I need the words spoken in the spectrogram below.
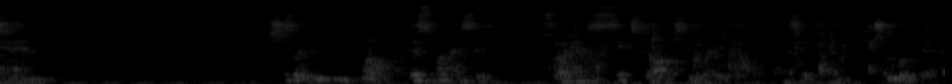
And she's like, well, this one, I said, so I have six dogs here right now. I said, and two of them.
